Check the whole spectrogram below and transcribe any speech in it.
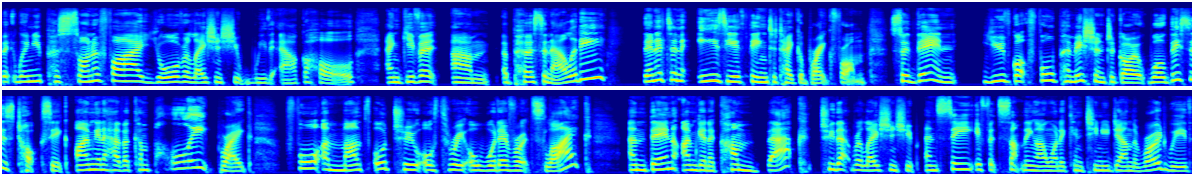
But when you personify your relationship with alcohol and give it um, a personality, then it's an easier thing to take a break from. So then you've got full permission to go, well, this is toxic. I'm going to have a complete break for a month or two or three or whatever it's like. And then I'm going to come back to that relationship and see if it's something I want to continue down the road with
